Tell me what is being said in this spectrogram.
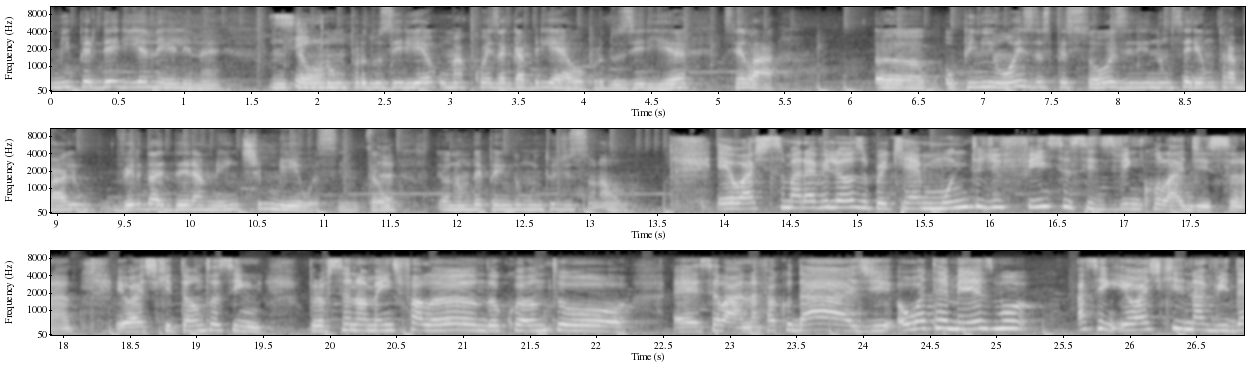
me perderia nele, né? Então Sim. eu não produziria uma coisa Gabriel, eu produziria, sei lá, Uh, opiniões das pessoas e não seria um trabalho verdadeiramente meu, assim. Então, é. eu não dependo muito disso, não. Eu acho isso maravilhoso, porque é muito difícil se desvincular disso, né? Eu acho que tanto assim, profissionalmente falando, quanto, é, sei lá, na faculdade, ou até mesmo Assim, eu acho que na vida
